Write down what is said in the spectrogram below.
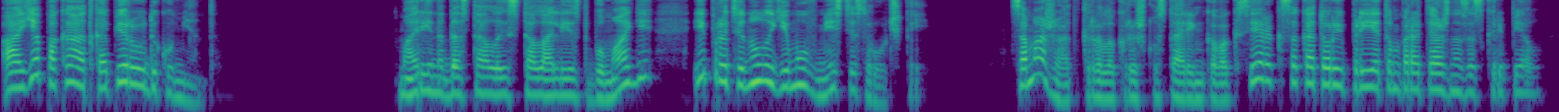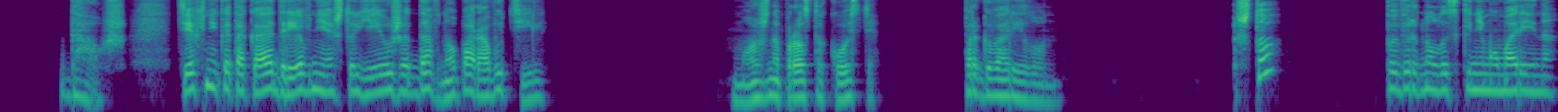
а я пока откопирую документ». Марина достала из стола лист бумаги и протянула ему вместе с ручкой. Сама же открыла крышку старенького ксерокса, который при этом протяжно заскрипел. Да уж, техника такая древняя, что ей уже давно пора в утиль. «Можно просто Костя», — проговорил он. «Что?» — повернулась к нему Марина.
